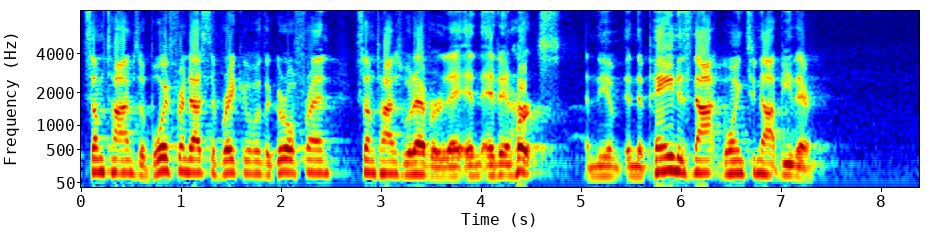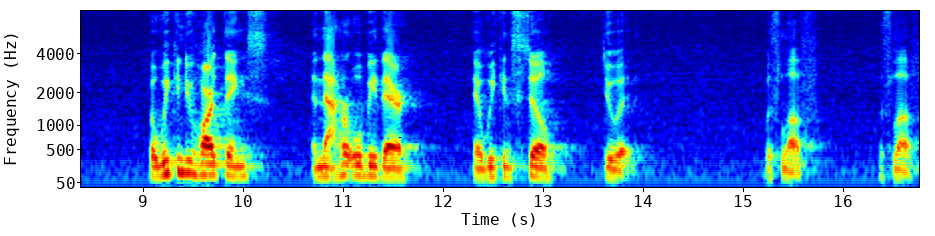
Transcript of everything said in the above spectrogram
Sometimes a boyfriend has to break up with a girlfriend. Sometimes whatever. And, and it hurts. And the, and the pain is not going to not be there. But we can do hard things and that hurt will be there and we can still do it with love. With love.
